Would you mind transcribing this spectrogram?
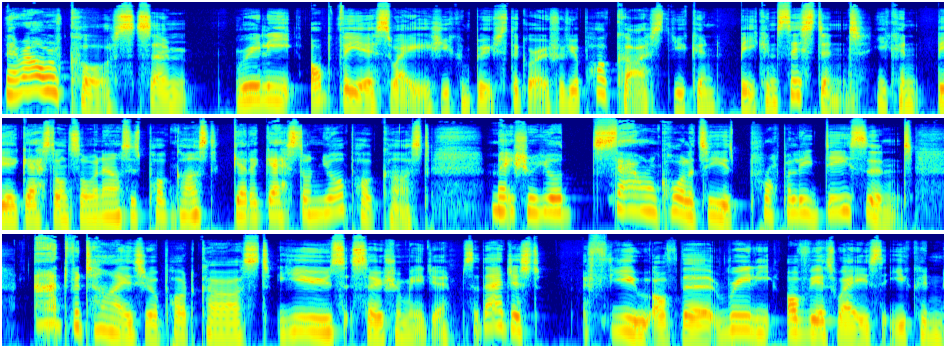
There are, of course, some really obvious ways you can boost the growth of your podcast. You can be consistent. You can be a guest on someone else's podcast, get a guest on your podcast. Make sure your sound quality is properly decent. Advertise your podcast, use social media. So they're just a few of the really obvious ways that you can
